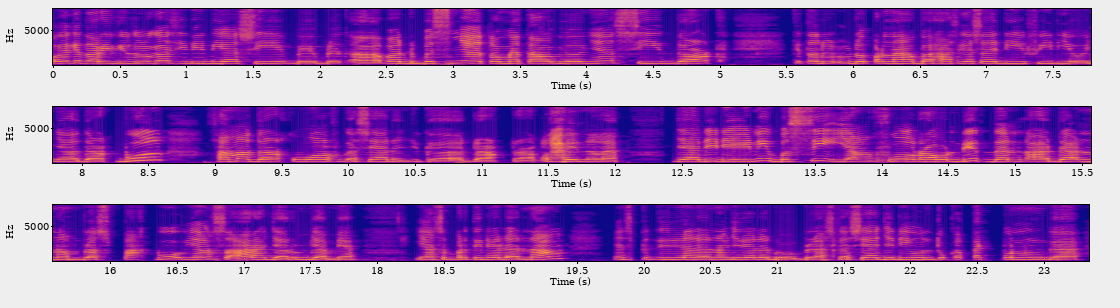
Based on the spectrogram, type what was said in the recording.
Oke kita review dulu guys, ini dia si Beyblade uh, apa debesnya atau metal wheelnya si Dark kita udah pernah bahas guys ya di videonya Dark Bull sama Dark Wolf guys ya dan juga Dark Dark lainnya lah jadi dia ini besi yang full rounded dan ada 16 paku yang searah jarum jam ya. Yang seperti ini ada 6, yang seperti ini ada 6 jadi ada 12 guys ya. Jadi untuk attack pun enggak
